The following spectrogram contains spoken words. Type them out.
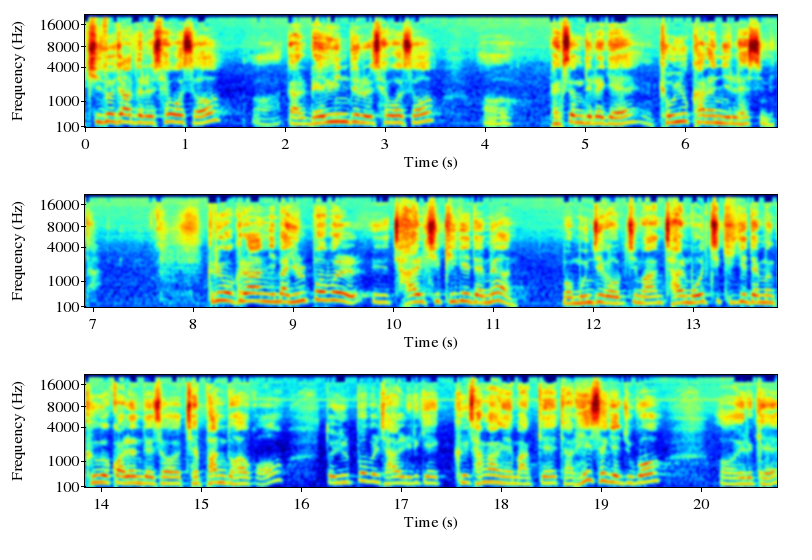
지도자들을 세워서 어, 그러니까 레윈들을 세워서 어, 백성들에게 교육하는 일을 했습니다. 그리고 그러한 이마 율법을 잘 지키게 되면 뭐 문제가 없지만 잘 못 지키게 되면 그것 관련돼서 재판도 하고 또 율법을 잘 이렇게 그 상황에 맞게 잘 해석해주고 어 이렇게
